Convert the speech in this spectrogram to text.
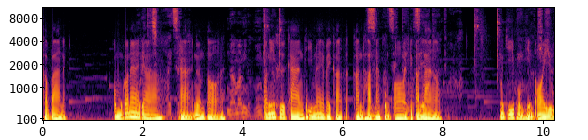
กลับบ้านเลยผมก็น่าจะหาเงินต่อนะ 生身の人間 ตอนนี้คือกลางทีมน่าจะไปการการทันนะ ผมก็จะการล่างเอา เมื่อกี้ผมเห็นอ้อยอยู่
